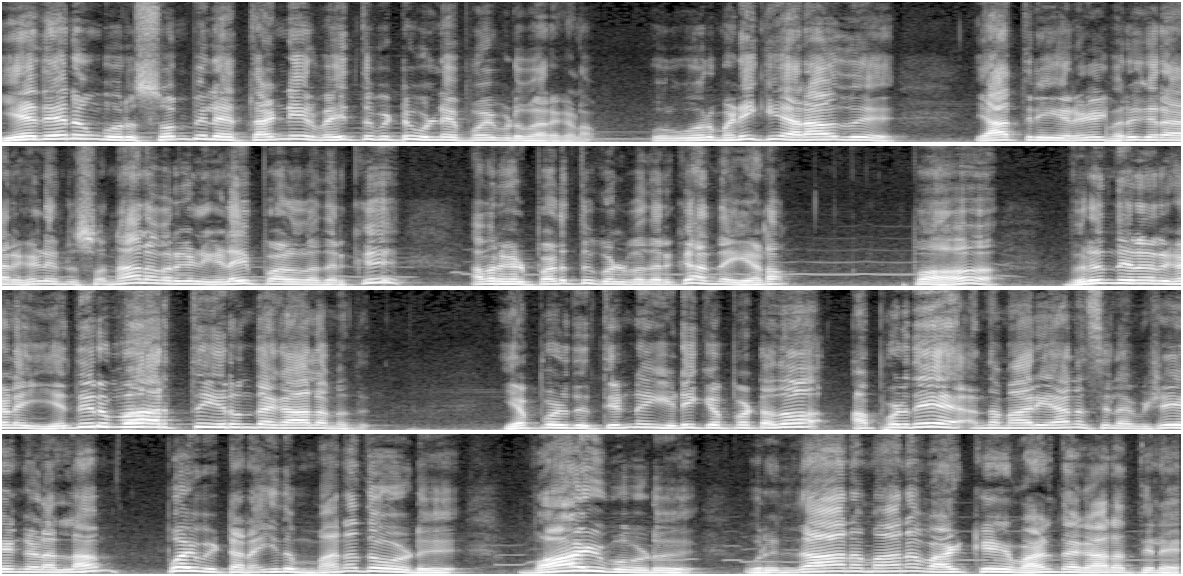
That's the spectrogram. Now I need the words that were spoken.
ஏதேனும் ஒரு சொம்பிலே தண்ணீர் வைத்துவிட்டு உள்ளே போய்விடுவார்களாம். ஒரு ஒரு மணிக்கு யாராவது யாத்ரீகர்கள் வருகிறார்கள் என்று சொன்னால் அவர்கள் இழைப்பாடுவதற்கு அவர்கள் படுத்துக்கொள்வதற்கு அந்த இடம். இப்போது விருந்தினர்களை எதிர்பார்த்து இருந்த காலம் அது. எப்பொழுது திண்ணை இடிக்கப்பட்டதோ அப்பொழுதே அந்த மாதிரியான சில விஷயங்கள் எல்லாம் போய்விட்டன. இது மனதோடு வாழ்வோடு ஒரு நிதானமான வாழ்க்கையை வாழ்ந்த காலத்தில்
